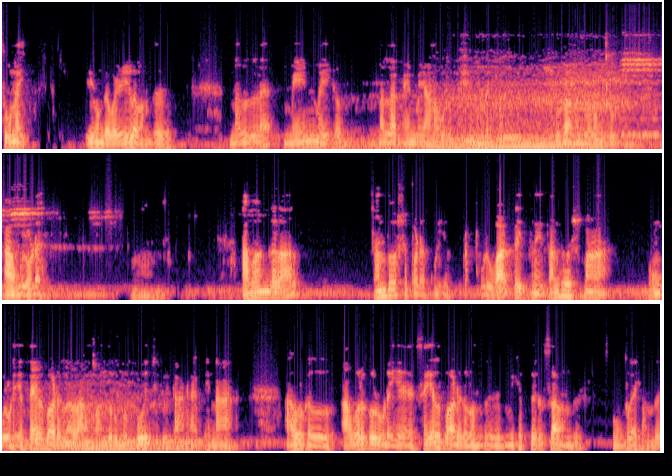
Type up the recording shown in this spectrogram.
துணை இவங்க வழியில் வந்து நல்ல மேன்மைகள் நல்ல மேன்மையான ஒரு விஷயம் கிடைக்கும். சுகானுபவங்கள் அவங்களோட அவங்களால் சந்தோஷப்படக்கூடிய ஒரு வாழ்க்கை இத்தனை சந்தோஷமாக உங்களுடைய செயல்பாடுகளால் அவங்க வந்து ரொம்ப பூரிச்சு போயிட்டாங்க அப்படின்னா அவர்கள் அவர்களுடைய செயல்பாடுகள் வந்து மிக பெருசாக வந்து உங்களை வந்து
